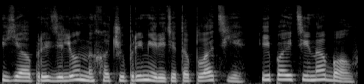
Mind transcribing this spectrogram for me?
Я определенно хочу примерить это платье и пойти на бал.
